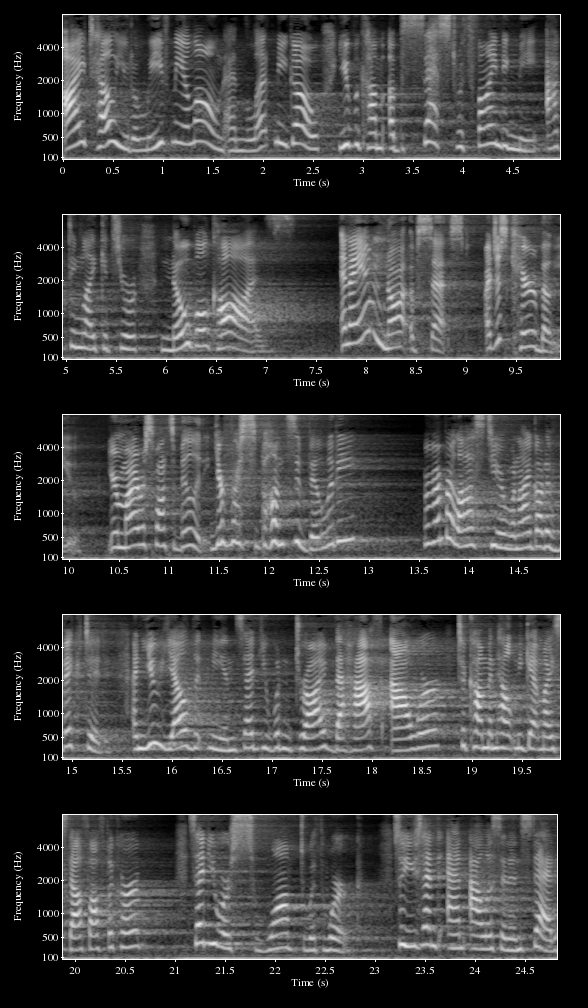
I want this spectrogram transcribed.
I tell you to leave me alone and let me go, you become obsessed with finding me, acting like it's your noble cause. And I am not obsessed. I just care about you. You're my responsibility. Your responsibility? Remember last year when I got evicted and you yelled at me and said you wouldn't drive the half hour to come and help me get my stuff off the curb? Said you were swamped with work. So you sent Aunt Allison instead,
